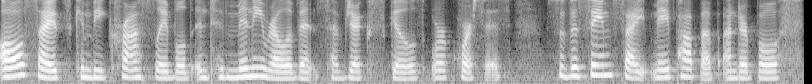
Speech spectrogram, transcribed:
All sites can be cross-labeled into many relevant subject skills or courses, so the same site may pop up under both,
